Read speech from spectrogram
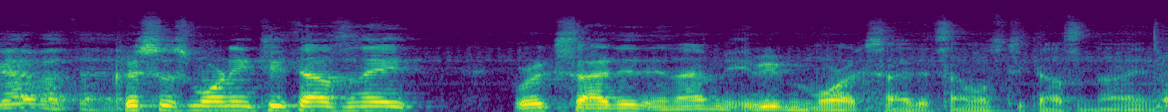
Forgot about that. Christmas morning 2008. We're excited, and I'm even more excited. It's almost 2009.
